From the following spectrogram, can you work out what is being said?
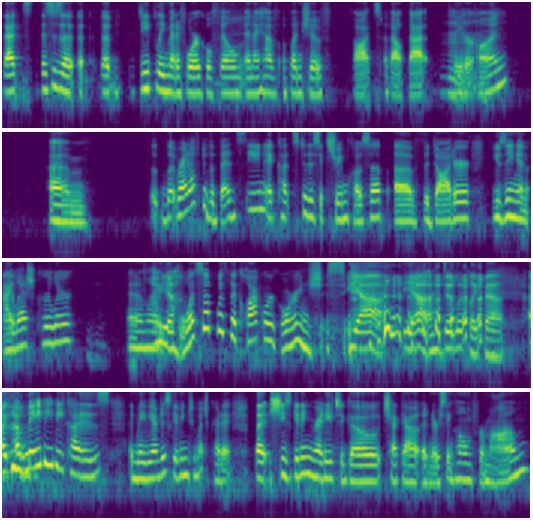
that's this is a, a, a deeply metaphorical film, and I have a bunch of thoughts about that later on. Um, but right after the bed scene, it cuts to this extreme close up of the daughter using an eyelash curler. And I'm like, yeah. what's up with the Clockwork Orange scene? Yeah, yeah, it did look like that. Uh, uh, maybe because, and maybe I'm just giving too much credit, but she's getting ready to go check out a nursing home for mom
